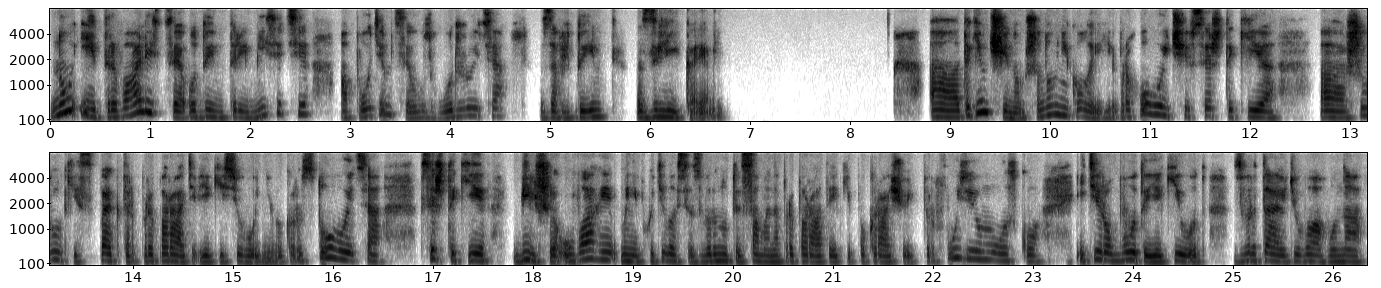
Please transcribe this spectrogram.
Ну і тривалість це 1-3 місяці, а потім це узгоджується завжди з лікарем. Таким чином, шановні колеги, враховуючи все ж таки широкий спектр препаратів, які сьогодні використовуються, все ж таки більше уваги мені б хотілося звернути саме на препарати, які покращують перфузію мозку, і ті роботи, які от звертають увагу на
